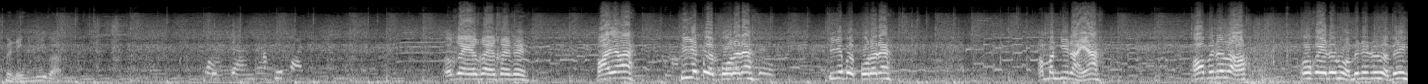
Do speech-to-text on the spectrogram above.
เหมือนเองรีบอะขวาจานนะพี่ปัดโอเคโอเคโอเคโอเคมาใช่ไหมพี่จะเปิดโปรเลยนะพี่จะเปิดโปรแล้วนะเอามันอยู่ไหนอะอ๋อไปด้วยเหรอโอเคโดนหัวไม่ได้โดนหัวไม่ได้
